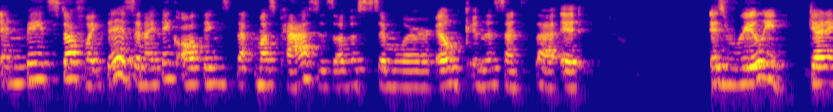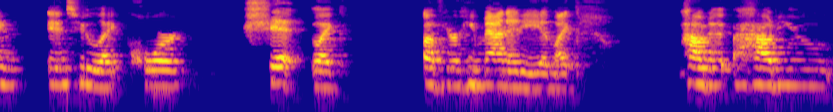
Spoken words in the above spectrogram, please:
and made stuff like this. And i think all things that must pass is of a similar ilk in the sense that it is really getting into like core shit like of your humanity and like how do how do you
